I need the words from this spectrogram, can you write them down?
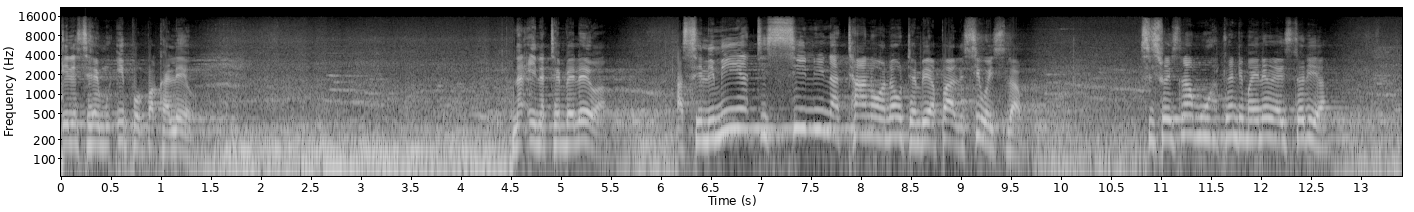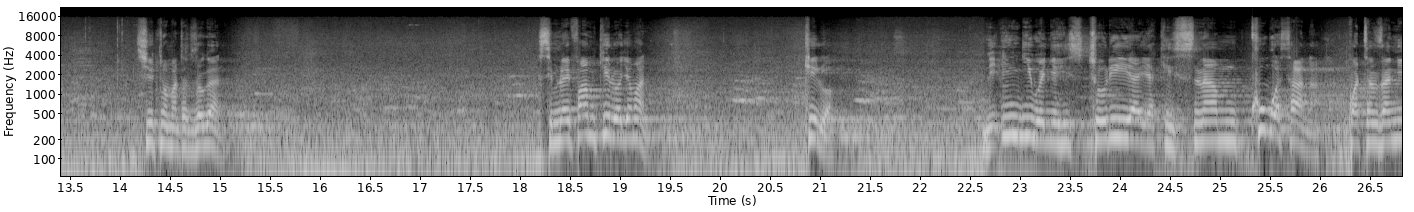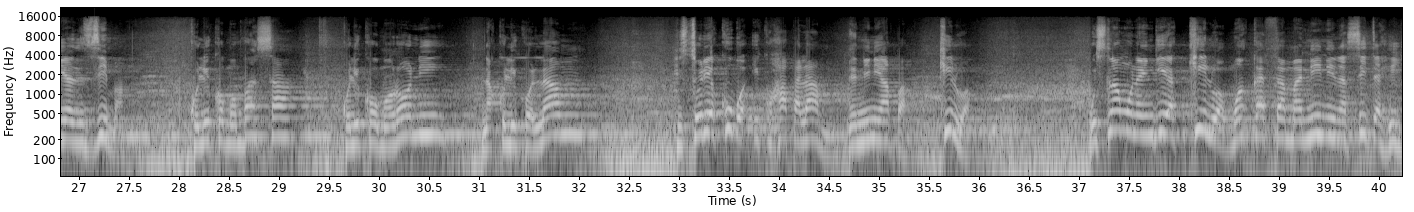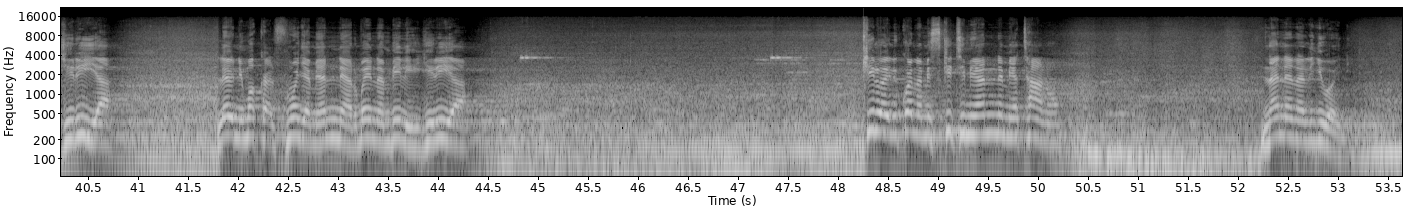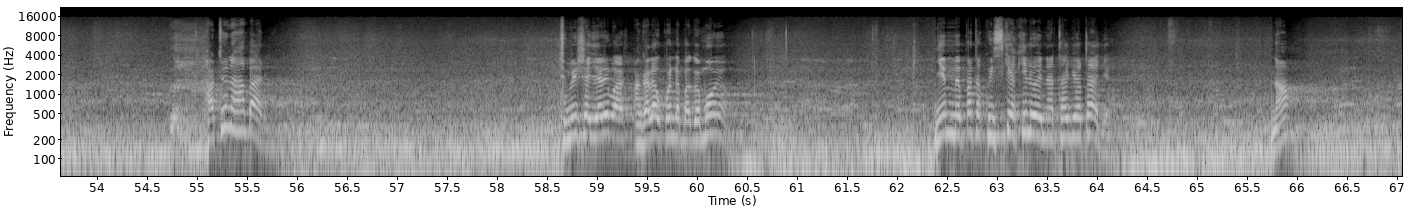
ile sehemu ipo mpaka leo na inatembelewa. Asilimia tisini na tano wanaotembea pale si Waislamu. Sisi Waislamu hatuendi maeneo ya historia. sii tuna matatizo gani? Si mnaifahamu Kilwa jamani? Kilwa ni mji wenye historia ya Kiislamu kubwa sana kwa Tanzania nzima, kuliko Mombasa, kuliko Moroni na kuliko lam Historia kubwa iko hapa Lamu na nini hapa Kilwa. Uislamu unaingia Kilwa mwaka 86 hijiria. Leo ni mwaka 1442 hijiria. Kilwa ilikuwa na misikiti 400 500. Nani analijua hili? Hatuna habari. Tumeshajaribu angalau kwenda Bagamoyo. Nyie mmepata kuisikia kilo inatajwa tajwa? na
